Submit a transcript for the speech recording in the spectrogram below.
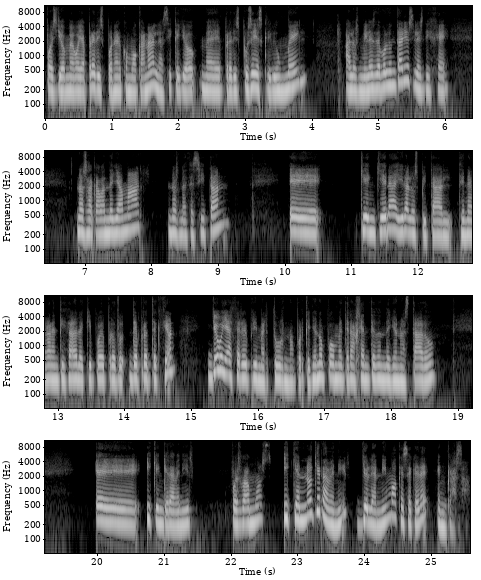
Pues yo me voy a predisponer como canal, así que yo me predispuse y escribí un mail a los miles de voluntarios y les dije, nos acaban de llamar, nos necesitan, eh, quien quiera ir al hospital tiene garantizado el equipo de, protección. Yo voy a hacer el primer turno porque yo no puedo meter a gente donde yo no he estado. Eh, y quien quiera venir, pues vamos. Y quien no quiera venir, yo le animo a que se quede en casa.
